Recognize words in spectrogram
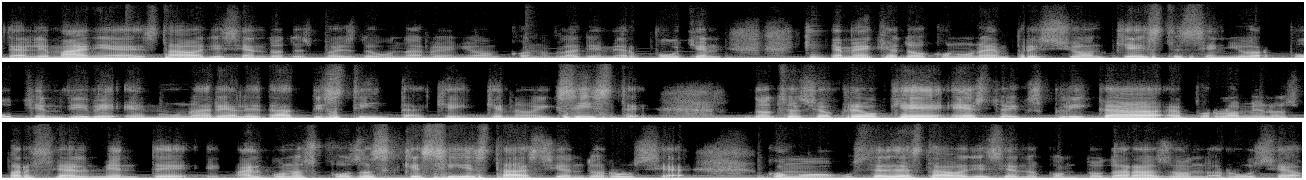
de, Alemania, estaba diciendo después de una reunión con Vladimir Putin que me quedó con una impresión que este señor Putin vive en una realidad distinta, que, que no existe. Entonces yo creo que esto explica, eh, por lo menos parcialmente, eh, algunas cosas que sí está haciendo Rusia. Como usted estaba diciendo con toda razón, Rusia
